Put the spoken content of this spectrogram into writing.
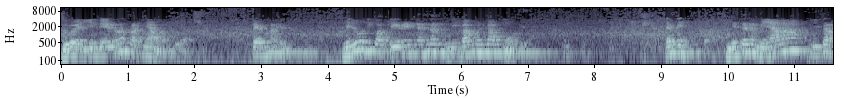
දුක වැඩියෙන් තේරෙන ප්‍රඥාවන්තයා. තේරුණාද? මෙලෝදිකක් තේරෙන්නේ නැත්නම් නිකම්ම නිකම් මොකද? දැන් මේ මෙතන මෙයා විතර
